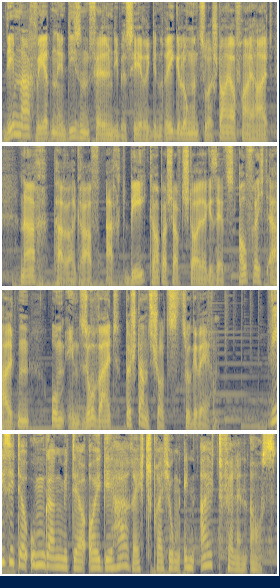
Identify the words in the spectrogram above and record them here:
Demnach werden in diesen Fällen die bisherigen Regelungen zur Steuerfreiheit nach 8b Körperschaftssteuergesetz aufrechterhalten, um insoweit Bestandsschutz zu gewähren. Wie sieht der Umgang mit der EuGH-Rechtsprechung in Altfällen aus?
